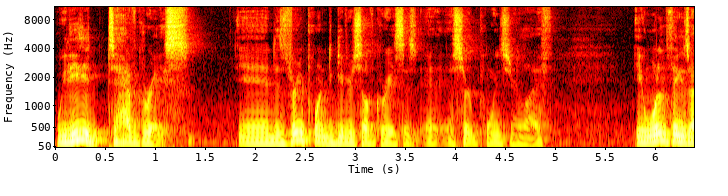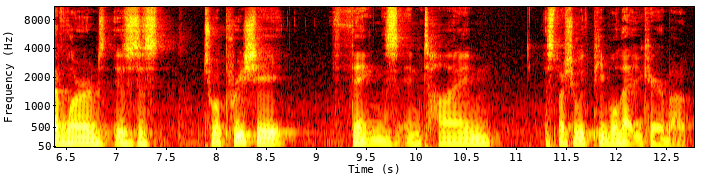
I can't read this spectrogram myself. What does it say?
we needed to have grace. And it's very important to give yourself grace at, certain points in your life. And one of the things I've learned is just to appreciate things and time, especially with people that you care about.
